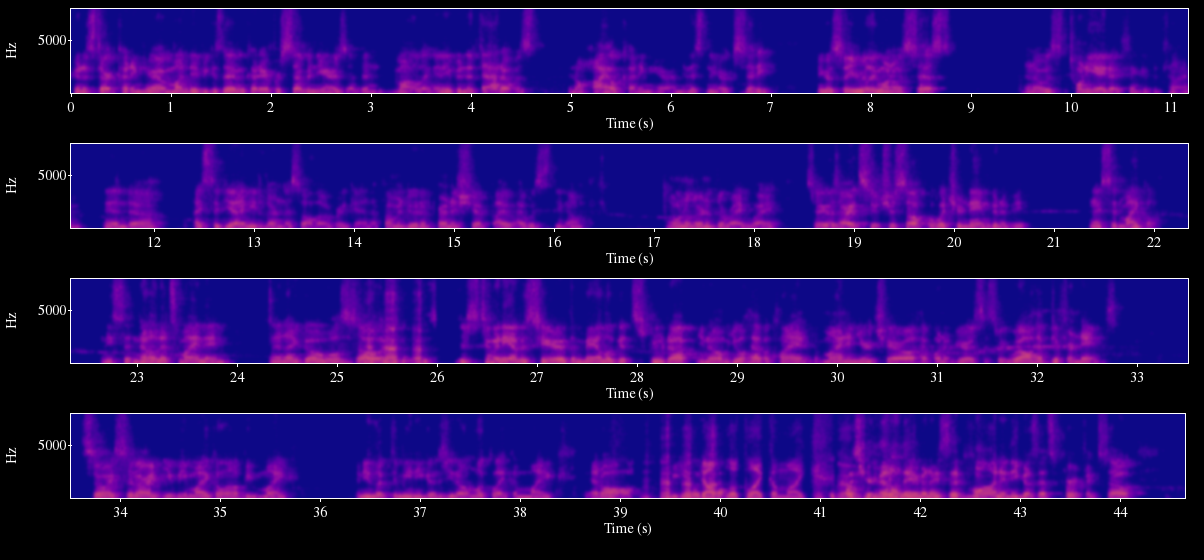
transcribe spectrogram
going to start cutting hair on Monday because I haven't cut hair for seven years. I've been mm-hmm. modeling, and even at that, I was in Ohio cutting hair. I mean, this is New York mm-hmm. City." He goes, "So you really want to assist?" And I was 28, I think, at the time, and uh, I said, yeah, I need to learn this all over again. If I'm gonna do an mm-hmm. apprenticeship, I, I was, you know, I want to learn it the right way. So he goes, all right, suit yourself, but what's your name gonna be? And I said, Michael. And he said, no, that's my name. And I go, well, so goes, there's too many of us here. The mail will get screwed up. You know, you'll have a client of mine in your chair. I'll have one of yours. We all have different names. So I said, all right, you be Michael, and I'll be Mike. And he looked at me and he goes, "You don't look like a Mike at all. you don't look like a Mike. What's your middle name?" And I said Vaughn, and he goes, "That's perfect." So,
